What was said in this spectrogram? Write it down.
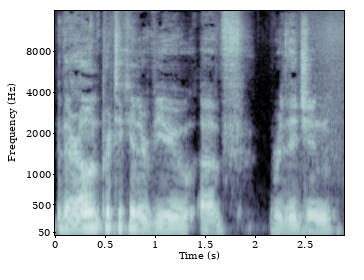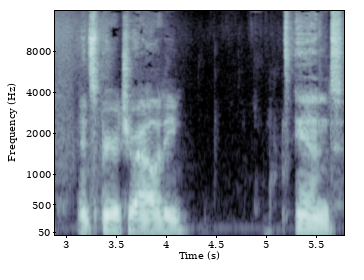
their own particular view of religion and spirituality. And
